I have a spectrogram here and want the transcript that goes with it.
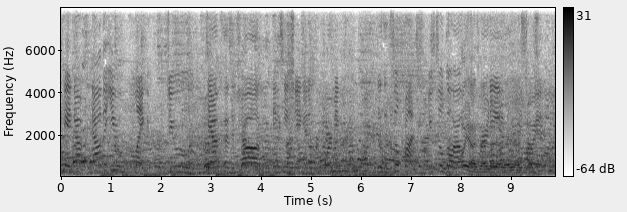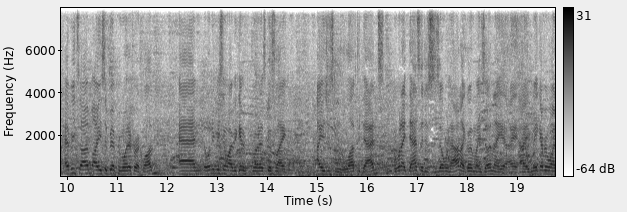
Okay, now now that you like do dance as a job in teaching and in performing, is it still fun? You still go out Oh yeah, to party exactly. Yeah, yeah, enjoy it? Every time I used to be a promoter for a club, and the only reason why I became a promoter is because like I just love to dance. But when I dance, I just zone out. I go in my zone. And I, I I make everyone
